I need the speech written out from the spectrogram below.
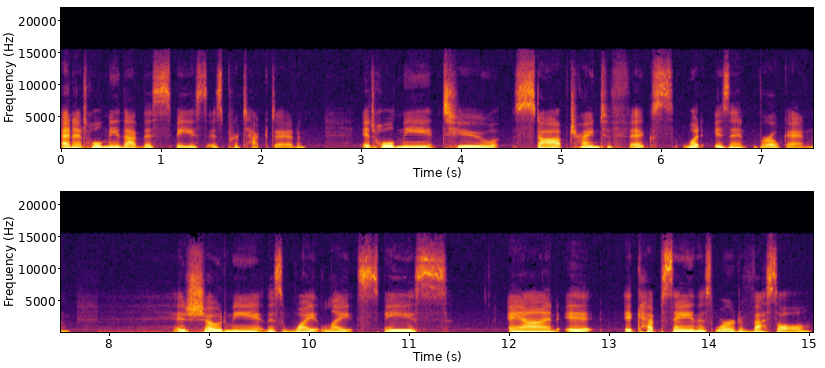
and it told me that this space is protected. It told me to stop trying to fix what isn't broken. It showed me this white light space and it it kept saying this word vessel.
